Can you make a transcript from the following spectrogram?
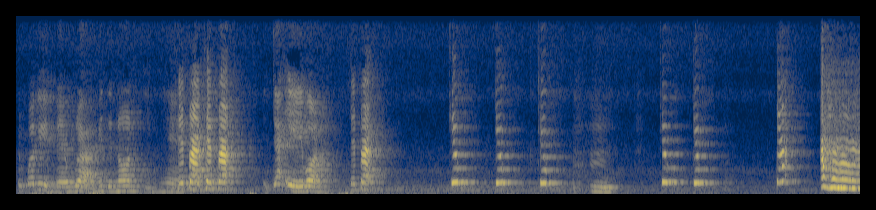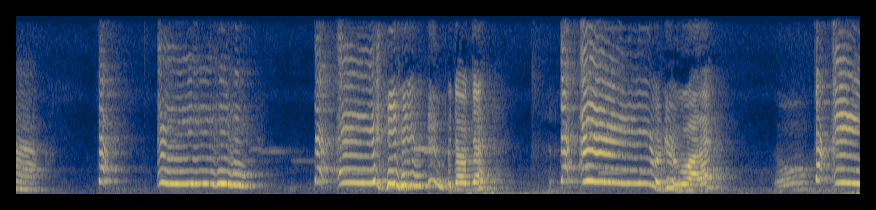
ลูกป้าดินแนวหลาไม่จะนอนกินแฮเช็ดปากเช็ดปากจ้าเอบ่อนเห็นปะจุ๊บจุ๊บจุ๊บอืมจุ๊บจุ๊บจ๊ะอ่าจ๊ะเอ๊ะจ๊ะเอ๊ะไปเจอกันจ๊ะเอ๊ะมันเดือดหัวเลย โอ้ จ๊ะเอ๊ะ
